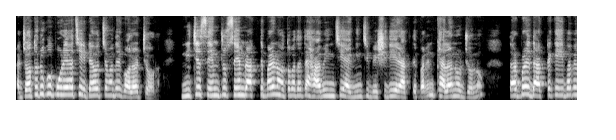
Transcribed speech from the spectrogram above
আর যতটুকু পড়ে আছে, এটা হচ্ছে আমাদের গলার চওড়া। নিচে সেম টু সেম রাখতে পারেন, অথবা তাতে হাফ ইঞ্চি এক ইঞ্চি বেশি দিয়ে রাখতে পারেন খেলানোর জন্য। তারপরে দাগটাকে এইভাবে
